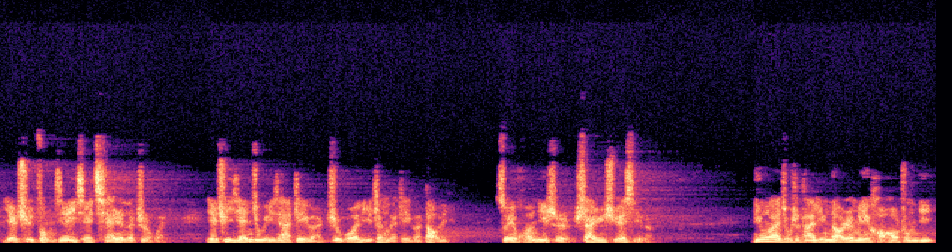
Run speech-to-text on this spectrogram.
也去总结一些前人的智慧，也去研究一下这个治国理政的这个道理。所以皇帝是善于学习的。另外就是他领导人民好好种地，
